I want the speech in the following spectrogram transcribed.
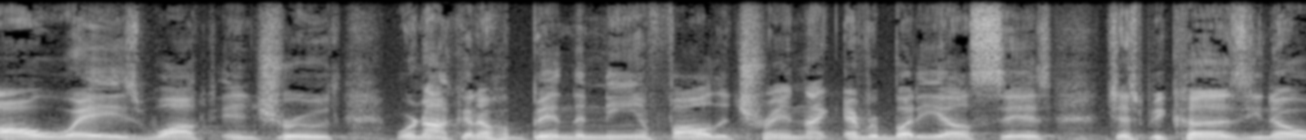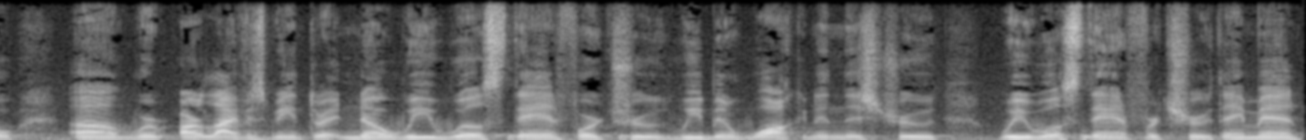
always walked in truth. We're not going to bend the knee and follow the trend like everybody else is just because, you know, uh, we're our, life is being threatened. No, we will stand for truth. We've been walking in this truth. We will stand for truth. Amen.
